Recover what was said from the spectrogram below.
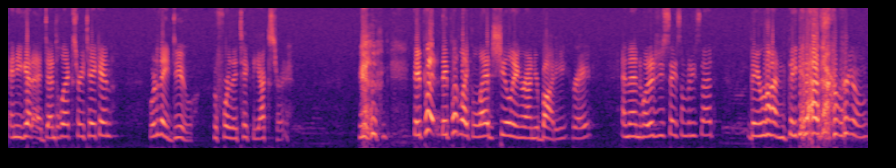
and you get a dental X-ray taken. What do they do before they take the X-ray? they put they put like lead shielding around your body, right? And then what did you say somebody said? They run. They get out of the room.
